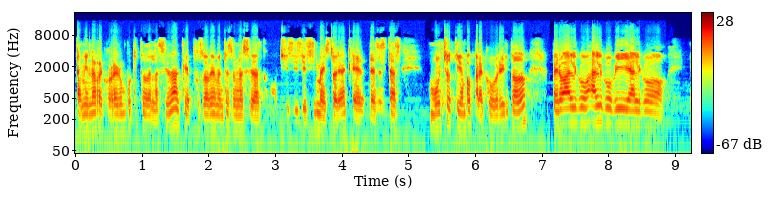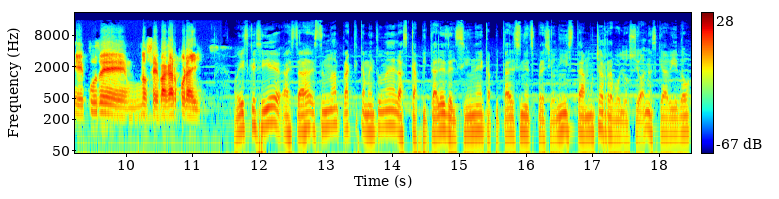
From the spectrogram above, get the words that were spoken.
también a recorrer un poquito de la ciudad, que pues obviamente es una ciudad con muchísima historia que necesitas mucho tiempo para cubrir todo, pero algo, algo vi, algo eh, pude, no sé, vagar por ahí. Oye, es que sí, está, está una, prácticamente una de las capitales del cine, capital del cine expresionista, muchas revoluciones que ha habido.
